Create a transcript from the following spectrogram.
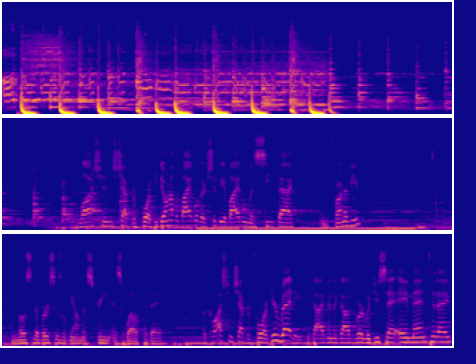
Colossians chapter 4. If you don't have a Bible, there should be a Bible in the seat back in front of you. And most of the verses will be on the screen as well today. But Colossians chapter 4, if you're ready to dive into God's word, would you say amen today?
